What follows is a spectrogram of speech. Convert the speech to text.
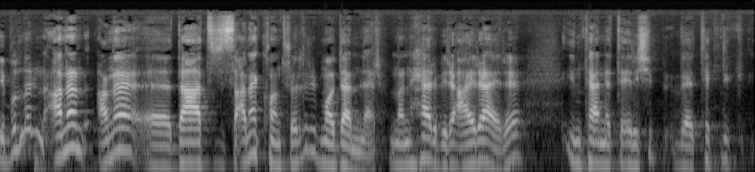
E bunların ana ana e, dağıtıcısı ana kontrolü modemler. Bunların her biri ayrı ayrı internete erişip ve teknik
